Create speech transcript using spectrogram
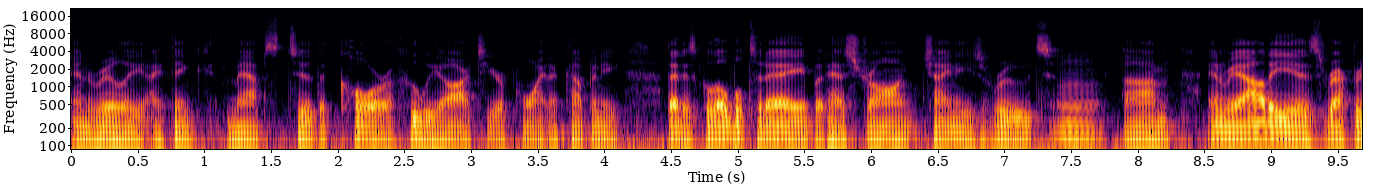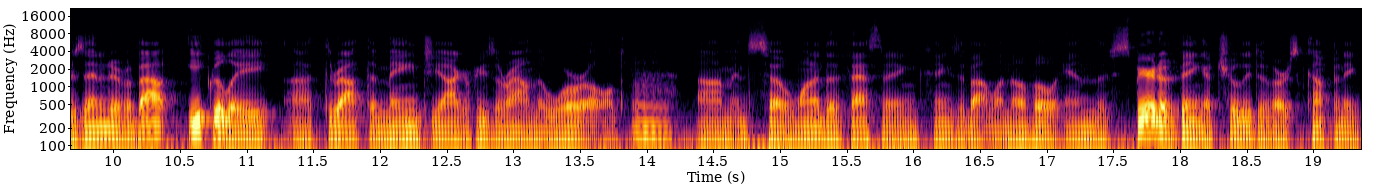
and really, I think, maps to the core of who we are, to your point, a company that is global today but has strong Chinese roots. Mm. Um, and reality is representative about equally uh, throughout the main geographies around the world. Mm. Um, and so, one of the fascinating things about Lenovo, in the spirit of being a truly diverse company,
